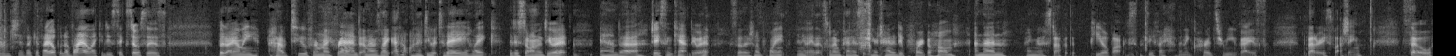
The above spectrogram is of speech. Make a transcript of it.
she's like, if I open a vial, I can do six doses, but I only have two for my friend. And I was like, I don't want to do it today. Like, I just don't want to do it. And uh, Jason can't do it, so there's no point. Anyway, that's what I'm kind of sitting here trying to do before I go home. And then I'm gonna stop at the P.O. box and see if I have any cards from you guys. The battery's flashing. So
